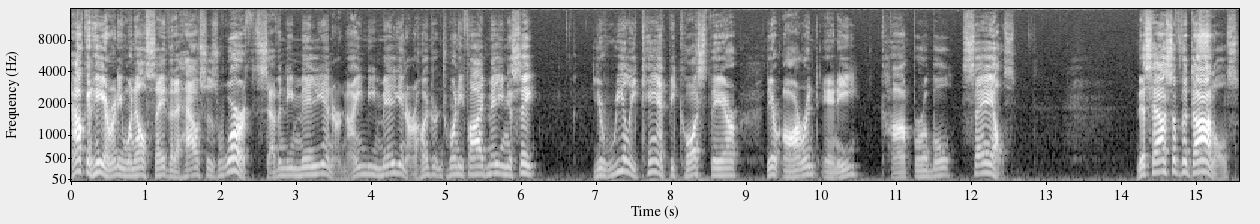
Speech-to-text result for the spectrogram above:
How can he or anyone else say that a house is worth 70 million or 90 million or 125 million? You see, you really can't because there, there aren't any comparable sales. This house of the Donalds,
